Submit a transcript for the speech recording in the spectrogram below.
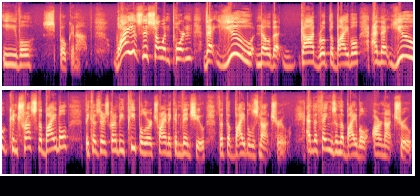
evil spoken of. Why is this so important that you know that God wrote the Bible and that you can trust the Bible? Because there's going to be people who are trying to convince you that the Bible's not true and the things in the Bible are not true,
